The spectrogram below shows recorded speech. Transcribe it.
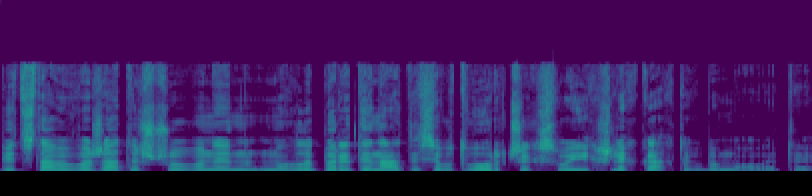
підстави вважати, що вони могли перетинатися в творчих своїх шляхах, так би мовити.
